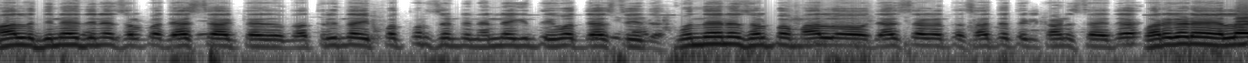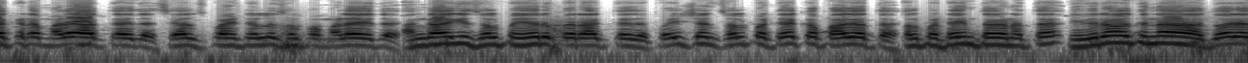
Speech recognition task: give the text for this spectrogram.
ಮಾಲ್ ದಿನೇ ದಿನೇ ಸ್ವಲ್ಪ ಜಾಸ್ತಿ ಆಗ್ತಾ ಇದೆ. ಹತ್ತರಿಂದ ಇಪ್ಪತ್ ಪರ್ಸೆಂಟ್ ನೆನ್ನೆಗಿಂತ ಇವತ್ತು ಜಾಸ್ತಿ ಇದೆ. ಮುಂದೇನು ಸ್ವಲ್ಪ ಮಾಲ್ ಜಾಸ್ತಿ ಆಗಂತ ಸಾಧ್ಯತೆಗಳು ಕಾಣಿಸ್ತಾ ಇದೆ. ಹೊರಗಡೆ ಎಲ್ಲಾ ಕಡೆ ಮಳೆ ಆಗ್ತಾ ಇದೆ. ಸೇಲ್ಸ್ ಪಾಯಿಂಟ್ ಅಲ್ಲೂ ಸ್ವಲ್ಪ ಮಳೆ ಇದೆ. ಹಂಗಾಗಿ ಸ್ವಲ್ಪ ಏರುಪೇರು ಆಗ್ತಾ ಇದೆ. ಪೊಸಿಷನ್ ಸ್ವಲ್ಪ ಟೇಕಪ್ ಆಗತ್ತೆ. ಸ್ವಲ್ಪ ಟೈಮ್ ತಗೊಳತ್ತೆ. ನೀವಿರೋದನ್ನ ದ್ವಾರ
